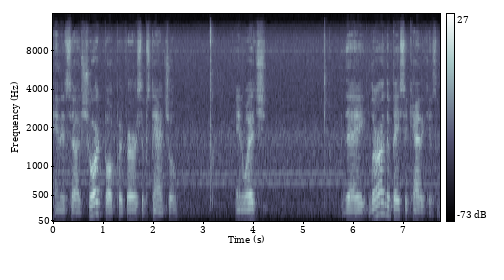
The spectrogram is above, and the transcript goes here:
and it's a short book but very substantial, in which they learn the basic catechism.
